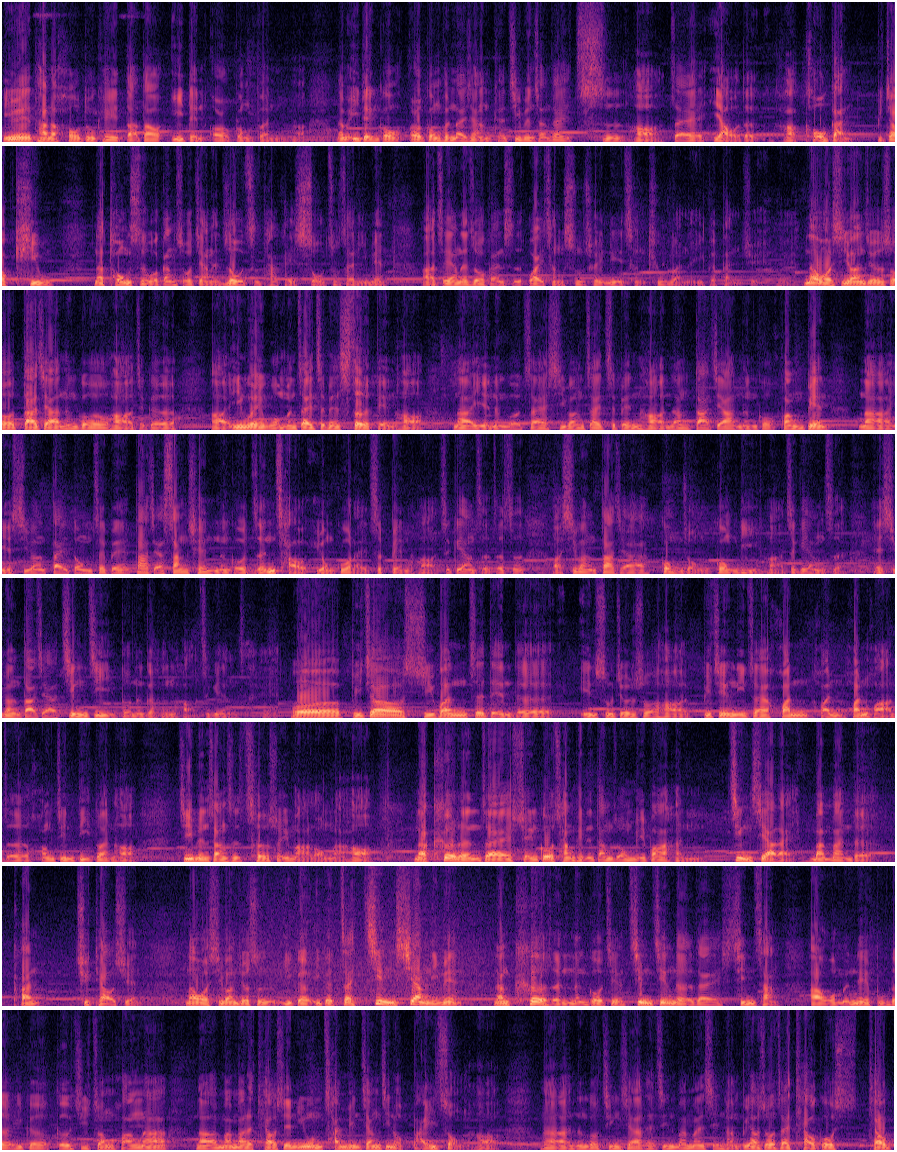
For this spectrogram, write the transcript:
因为它的厚度可以达到一点二公分哈。那么一点公二公分来讲，可基本上在吃哈，在咬的哈口感比较 Q。那同时，我刚所讲的肉质，它可以守住在里面啊，这样的肉干是外层酥脆、内层 Q 软的一个感觉。那我希望就是说，大家能够哈这个啊，因为我们在这边设点哈，那也能够在希望在这边哈，让大家能够方便。那也希望带动这边大家商圈能够人潮涌过来这边哈，这个样子，这是啊，希望大家共荣共利哈，这个样子，也希望大家经济都能够很好，这个样子。我比较喜欢这点的因素就是说哈，毕竟你在繁繁繁华的黄金地段哈，基本上是车水马龙了哈，那客人在选购产品的当中没办法很静下来，慢慢的看去挑选。那我希望就是一个一个在镜像里面，让客人能够这样静静的在欣赏啊，我们内部的一个格局装潢啦，那慢慢的挑选，因为我们产品将近有百种哈，那能够静下来，静慢慢欣赏，不要说在挑购挑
